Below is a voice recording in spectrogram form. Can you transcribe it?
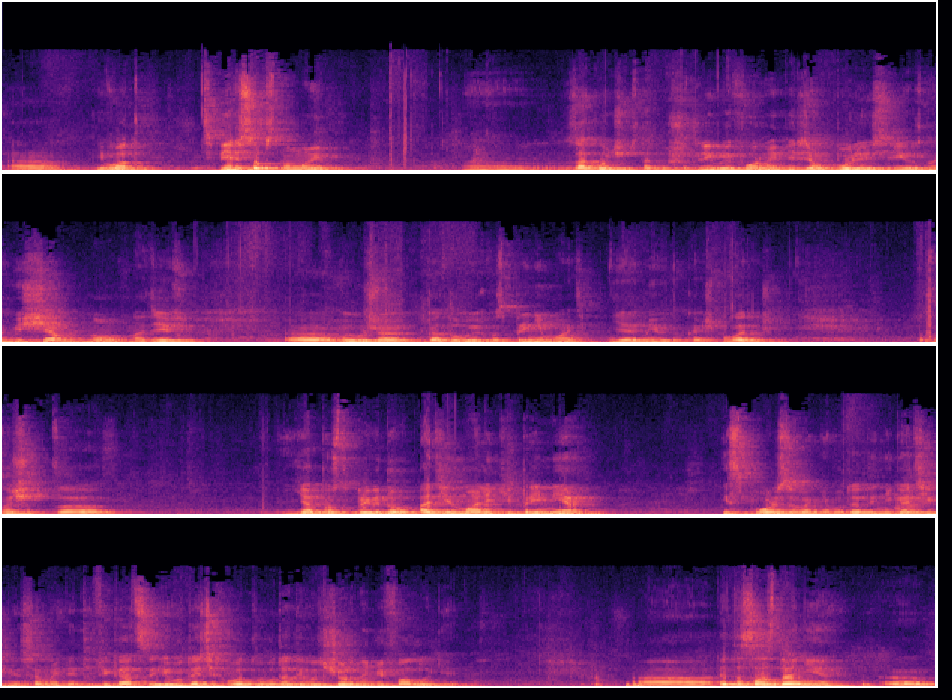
А, и вот теперь, собственно, мы закончим с такой шутливой формой, перейдем к более серьезным вещам, но, надеюсь, а, вы уже готовы их воспринимать. Я имею в виду, конечно, молодежь. Значит, я просто приведу один маленький пример использования вот этой негативной самоидентификации и вот, этих вот, вот этой вот черной мифологии. А, это создание э,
